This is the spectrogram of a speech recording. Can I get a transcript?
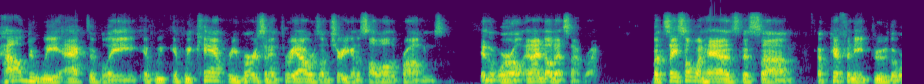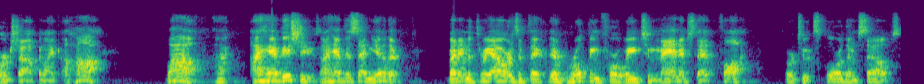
how do we actively, if we if we can't reverse it in three hours, I'm sure you're going to solve all the problems in the world. And I know that's not right. But say someone has this um, epiphany through the workshop and like, aha, wow, I, I have issues. I have this, that, and the other. But in the three hours, if they're, they're groping for a way to manage that thought or to explore themselves,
